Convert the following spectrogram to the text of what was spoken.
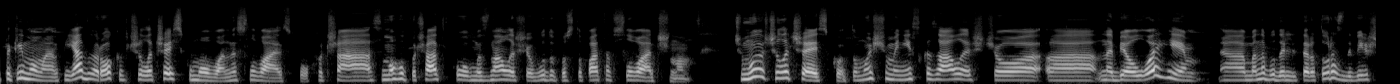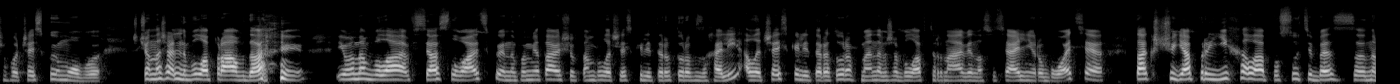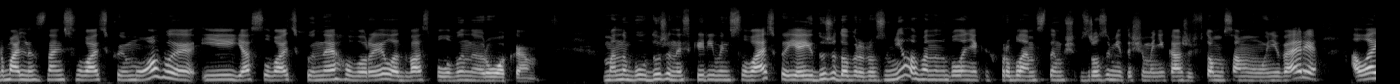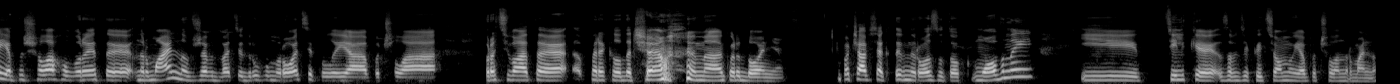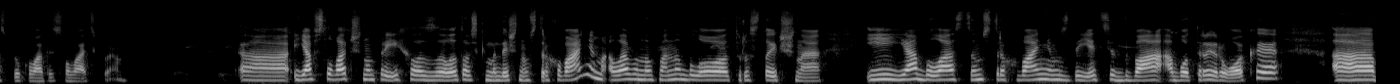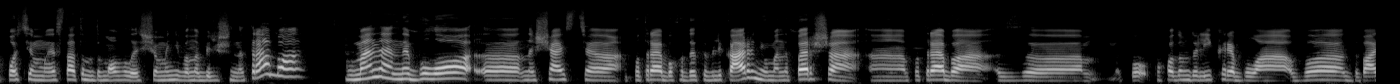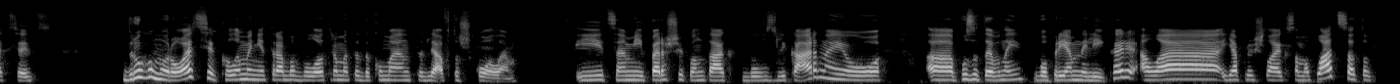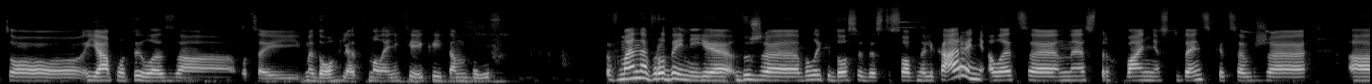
Такий момент. Я два роки вчила чеську мову, а не словацьку. Хоча з самого початку ми знали, що я буду поступати в Словаччину. Чому я вчила чеську? Тому що мені сказали, що е, на біології в мене буде література здебільшого чеською мовою, що, на жаль, не була правда. І вона була вся словацькою. Не пам'ятаю, щоб там була чеська література взагалі, але чеська література в мене вже була в Тернаві на соціальній роботі. Так що я приїхала по суті без нормальних знань словацької мови, і я словацькою не говорила два з половиною роки. У мене був дуже низький рівень словацької. Я її дуже добре розуміла. В мене не було ніяких проблем з тим, щоб зрозуміти, що мені кажуть в тому самому універі. Але я почала говорити нормально вже в 22-му році, коли я почала працювати перекладачем на кордоні. Почався активний розвиток мовний, і тільки завдяки цьому я почала нормально спілкуватися словацькою. Е, Я в Словаччину приїхала з литовським медичним страхуванням, але воно в мене було туристичне. І я була з цим страхуванням, здається, два або три роки. А потім ми з татом домовилися, що мені воно більше не треба. В мене не було е, на щастя потреби ходити в лікарню. У мене перша е, потреба з е, походом до лікаря була в 22-му році, коли мені треба було отримати документи для автошколи. І це мій перший контакт був з лікарнею. Е, Позитивний, бо приємний лікар, але я прийшла як самоплатця, тобто я платила за оцей медогляд маленький, який там був. В мене в родині є дуже великі досвіди стосовно лікарень, але це не страхування студентське, це вже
